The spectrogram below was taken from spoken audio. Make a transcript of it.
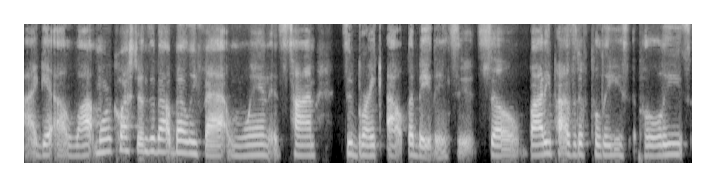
I get a lot more questions about belly fat when it's time to break out the bathing suit. So, body positive police, police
